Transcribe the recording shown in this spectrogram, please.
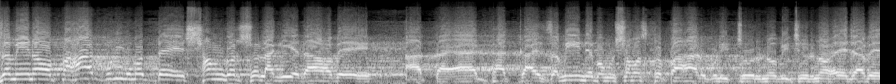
জমিন ও পাহাড় গুলির মধ্যে সংঘর্ষ লাগিয়ে দেওয়া হবে। আর তা এক ধাক্কায় জমিন এবং সমস্ত পাহাড়গুলি চূর্ণ বিচূর্ণ হয়ে যাবে।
